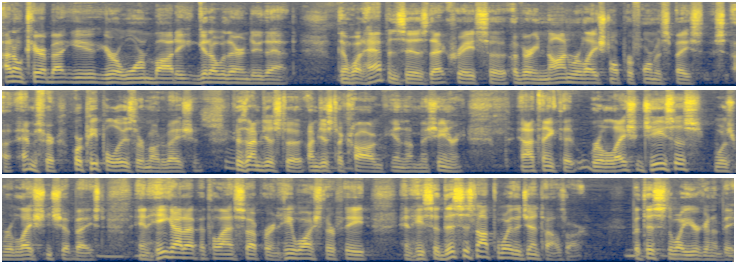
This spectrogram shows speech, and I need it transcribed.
I don't care about you. You're a warm body. Get over there and do that. Then what happens is that creates a, a very non-relational, performance-based uh, atmosphere where people lose their motivation because I'm just a I'm just a cog in the machinery. And I think that relation Jesus was relationship-based, and he got up at the Last Supper and he washed their feet and he said, "This is not the way the Gentiles are." But this is the way you're going to be.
